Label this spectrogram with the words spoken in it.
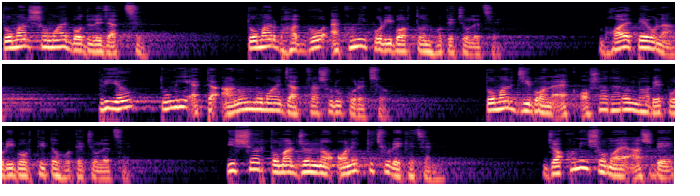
তোমার সময় বদলে যাচ্ছে। তোমার ভাগ্য এখনই পরিবর্তন হতে চলেছে। ভয় পেও না। প্রিয়, তুমি একটা আনন্দময় যাত্রা শুরু করেছ। তোমার জীবন এক অসাধারণভাবে পরিবর্তিত হতে চলেছে। ঈশ্বর তোমার জন্য অনেক কিছু রেখেছেন। যখনই সময় আসবে,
